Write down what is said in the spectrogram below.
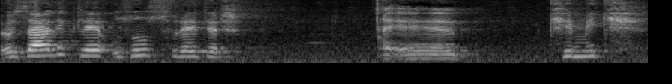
özellikle uzun süredir e, kemik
